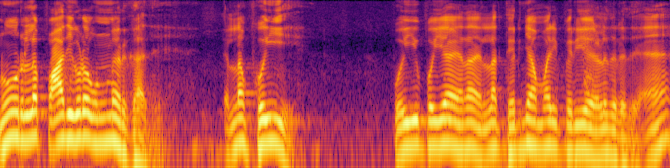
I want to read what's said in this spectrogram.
நூறில் பாதி கூட உண்மை இருக்காது. எல்லாம் பொய். பொய் பொய்யா எல்லாம் எல்லாம் தெரிஞ்ச மாதிரி பெரிய எழுதுறது ஆ?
